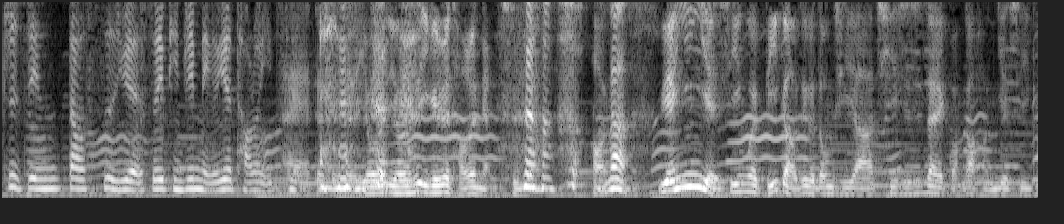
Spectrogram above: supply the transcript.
至今到四月，所以平均每个月讨论一次。哎，对对对，有有的是一个月讨论两次。好，那原因也是因为比稿这个东西啊，其实是在广告行业是一个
